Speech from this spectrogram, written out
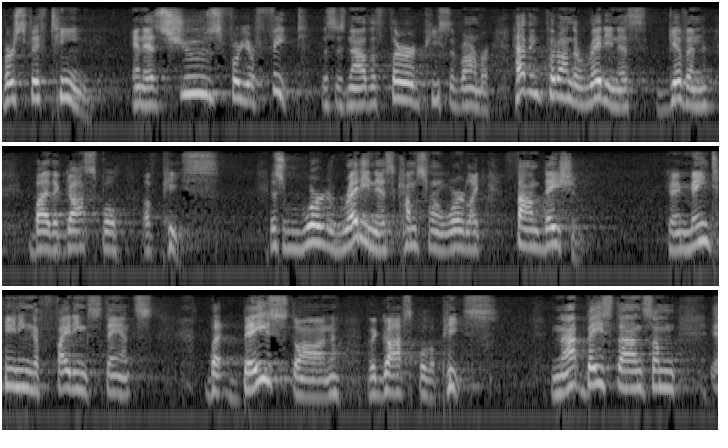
Verse 15, and as shoes for your feet, this is now the third piece of armor, having put on the readiness given by the gospel of peace. This word readiness comes from a word like foundation. Okay, maintaining a fighting stance, but based on the gospel of peace. Not based on some, uh,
